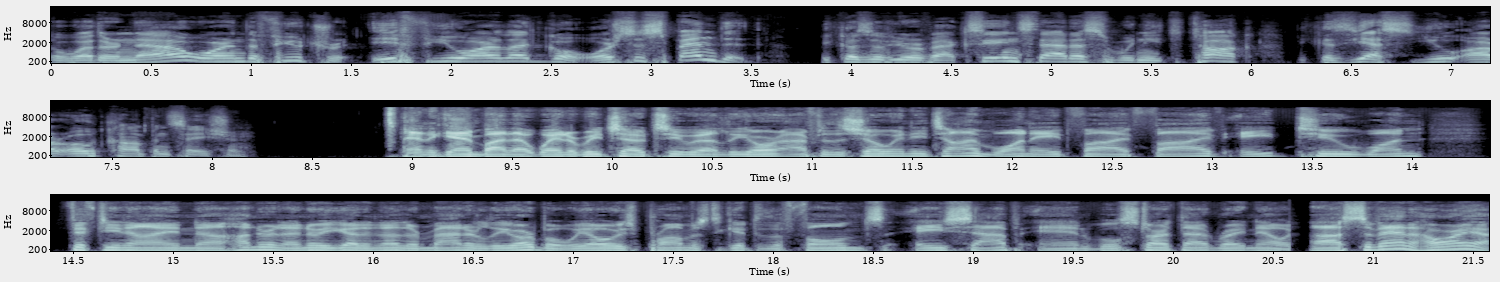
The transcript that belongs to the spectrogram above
So whether now or in the future, if you are let go or suspended because of your vaccine status, we need to talk because yes, you are owed compensation. And again, by that way, to reach out to uh, Lior after the show anytime, 1 821 5900. I know you got another matter, Lior, but we always promise to get to the phones ASAP, and we'll start that right now. Uh, Savannah, how are you?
